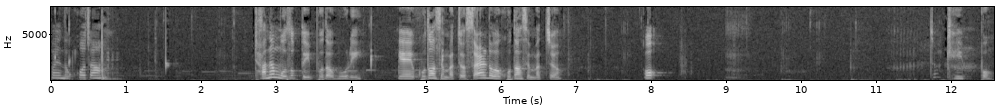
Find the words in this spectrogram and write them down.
가만히 놓고 자. 자는 모습도 이쁘다 보리. 얘 고등학생 맞죠? 쌀도 고등학생 맞죠? 어? 자, 개 이뻐.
